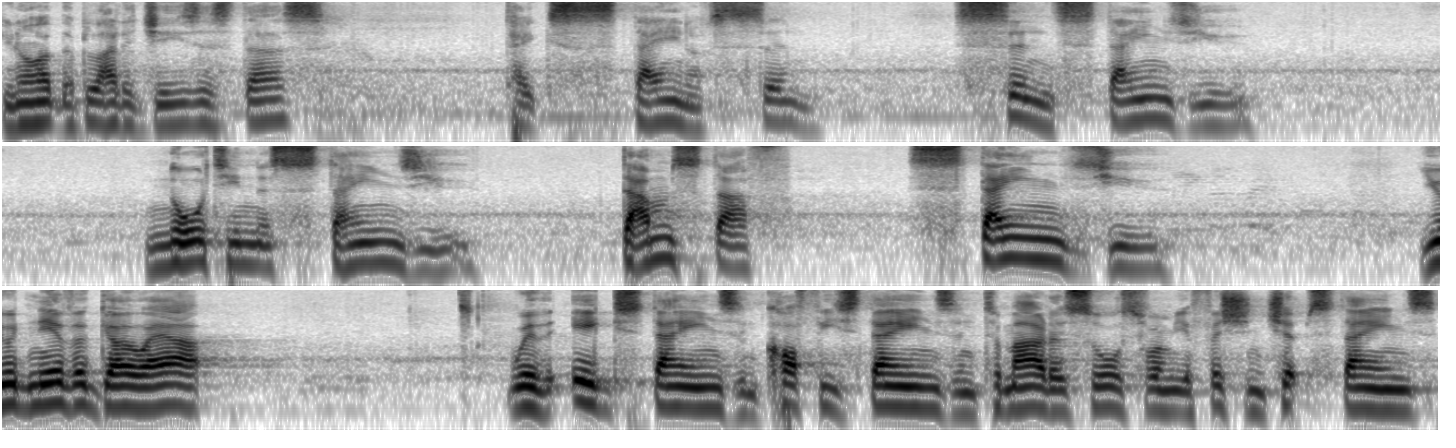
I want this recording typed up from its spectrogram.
You know what the blood of Jesus does? Takes stain of sin. Sin stains you. Naughtiness stains you. Dumb stuff stains you. You would never go out with egg stains and coffee stains and tomato sauce from your fish and chip stains.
